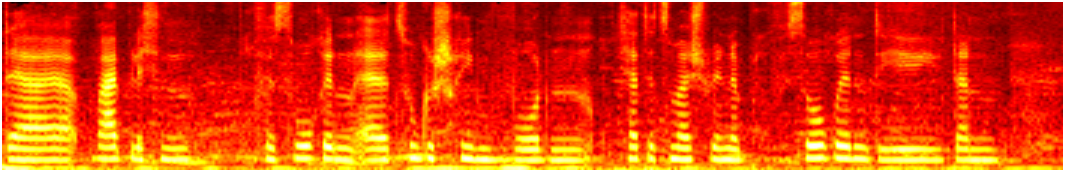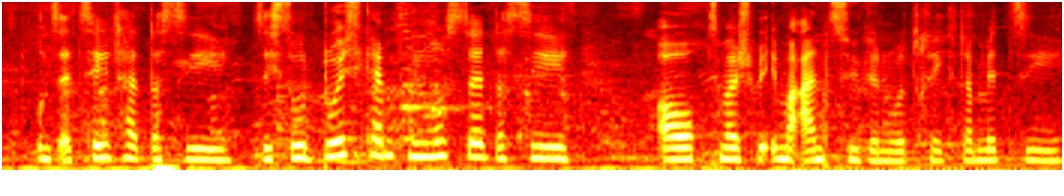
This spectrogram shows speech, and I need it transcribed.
der weiblichen Professorin äh, zugeschrieben wurden. Ich hatte zum Beispiel eine Professorin, die dann uns erzählt hat, dass sie sich so durchkämpfen musste, dass sie auch zum Beispiel immer Anzüge nur trägt, damit sie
